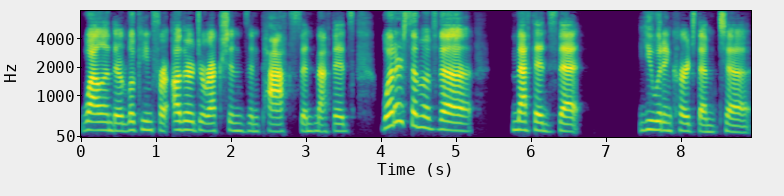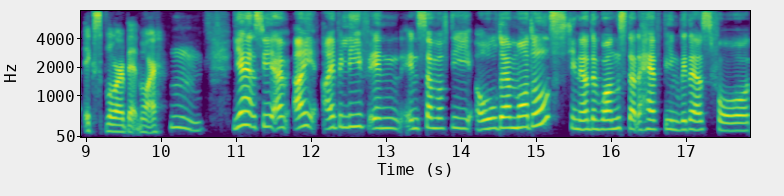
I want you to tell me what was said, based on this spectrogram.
well and they're looking for other directions and paths and methods what are some of the methods that you would encourage them to explore a bit more? Hmm. Yeah, see, I, I I believe in in some of the older models, you know, the ones that have been with us for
